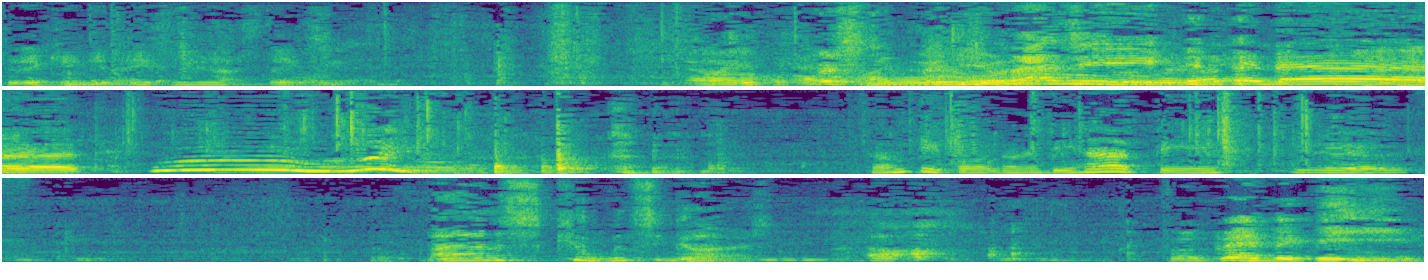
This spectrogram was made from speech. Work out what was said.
So they can't get these in the United States. Gracias. Look at that. Woo! Some people are going to be happy. Yes. The finest Cuban cigars. For a grand grandbaby.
